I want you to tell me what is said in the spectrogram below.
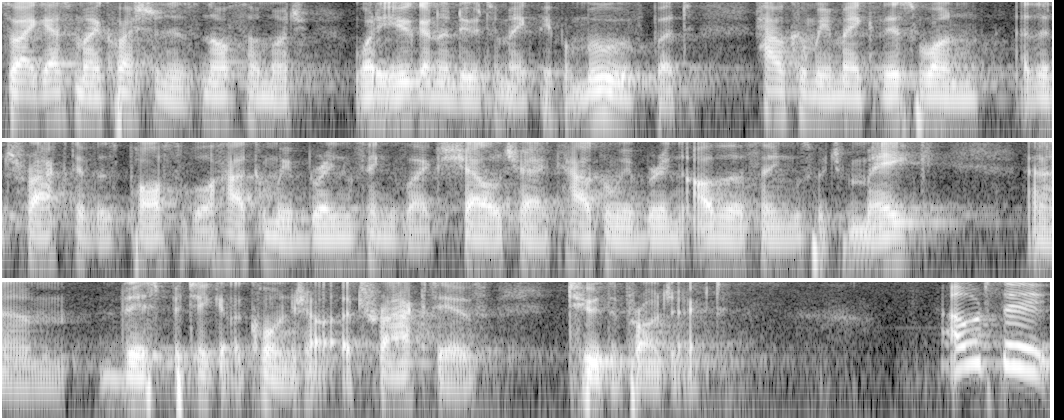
So I guess my question is not so much what are you going to do to make people move, but how can we make this one as attractive as possible? How can we bring things like shell check? How can we bring other things which make um, this particular Korn shell attractive to the project? I would say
